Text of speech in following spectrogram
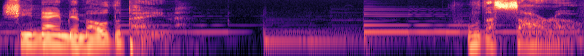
She named him, Oh, the pain. Oh, the sorrow.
